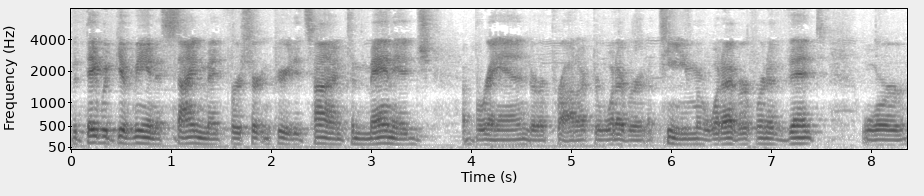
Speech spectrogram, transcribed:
but they would give me an assignment for a certain period of time to manage a brand or a product or whatever, a team or whatever for an event, or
